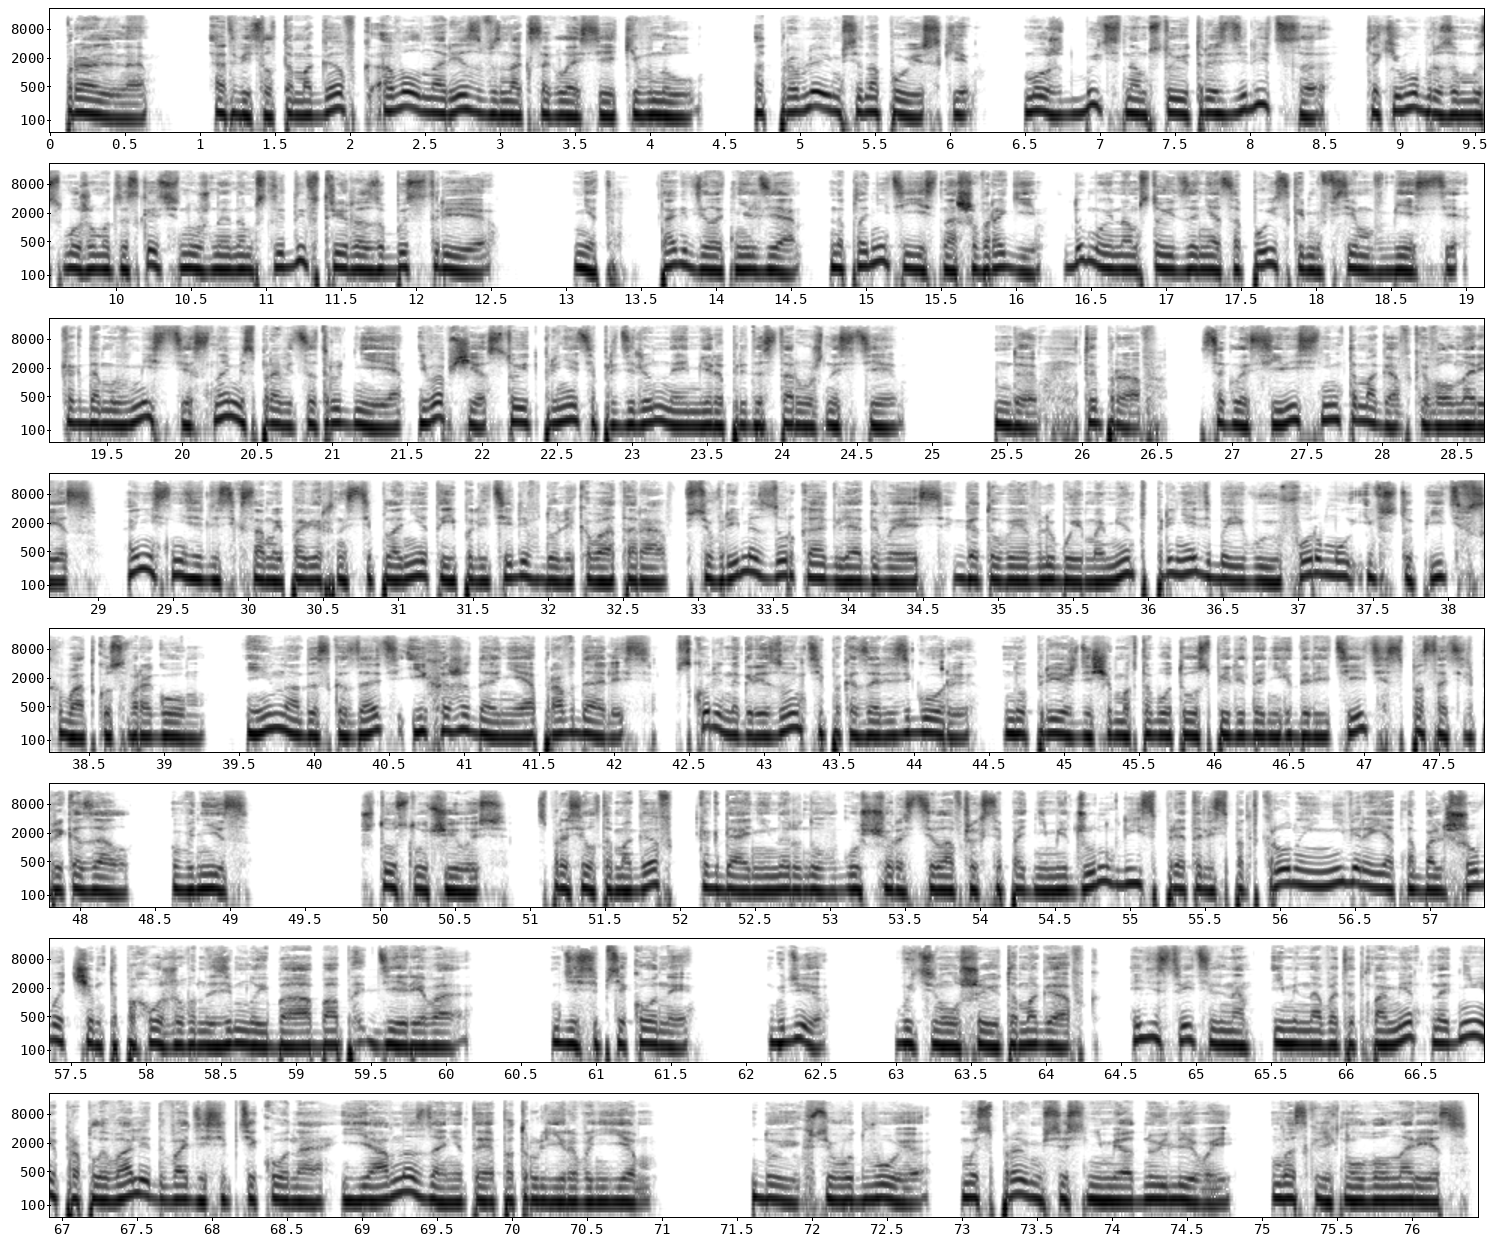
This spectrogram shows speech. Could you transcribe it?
Правильно ответил Томагавк, а волнорез в знак согласия кивнул. Отправляемся на поиски. Может быть, нам стоит разделиться? Таким образом мы сможем отыскать нужные нам следы в три раза быстрее. Нет, так делать нельзя. На планете есть наши враги. Думаю, нам стоит заняться поисками всем вместе. Когда мы вместе, с нами справиться труднее. И вообще, стоит принять определенные меры предосторожности. Да, ты прав. Согласились с ним Томагавк и Волнорез. Они снизились к самой поверхности планеты и полетели вдоль экватора, все время зорко оглядываясь, готовые в любой момент принять боевую форму и вступить в схватку с врагом. И, надо сказать, их ожидания оправдались. Вскоре на горизонте показались горы, но прежде чем автоботы успели до них долететь, спасатель приказал «Вниз». «Что случилось?» спросил Томагав, когда они, нырнув в гущу расстилавшихся под ними джунглей, спрятались под кроной невероятно большого, чем-то похожего на земной баобаб дерева. Десептиконы. Где? вытянул шею Томагавк. И действительно, именно в этот момент над ними проплывали два десептикона, явно занятые патрулированием. «Да их всего двое. Мы справимся с ними одной левой», – воскликнул волнорез.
